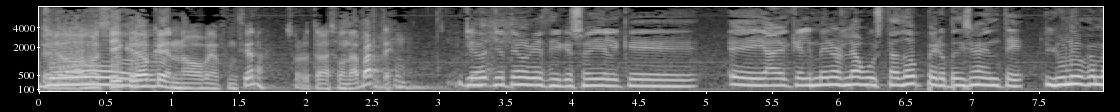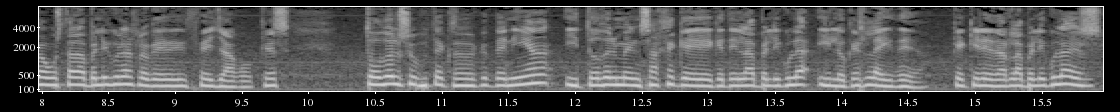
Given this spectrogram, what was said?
Pero Yo- aún así creo que no me funciona, sobre todo la segunda parte. Yo, yo tengo que decir que soy el que eh, al que el menos le ha gustado, pero precisamente lo único que me ha gustado de la película es lo que dice Yago, que es todo el subtexto que tenía y todo el mensaje que, que tiene la película y lo que es la idea que quiere dar la película es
